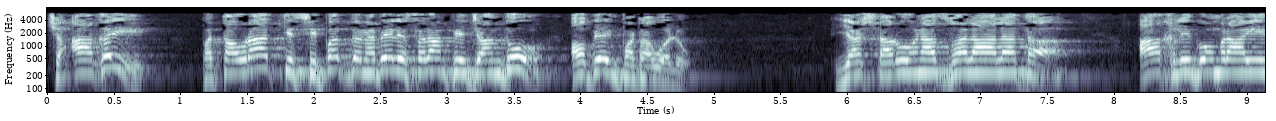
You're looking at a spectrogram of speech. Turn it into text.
چې هغه په تورات کې صفت د نبی له سلام په جاندو او بیا یې پټاولو یشترون الضلالت اخلی گمراهی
